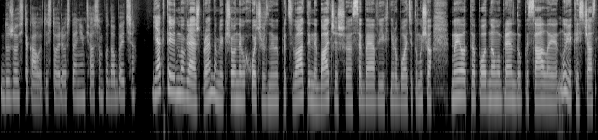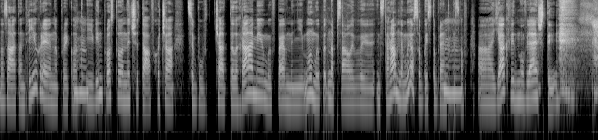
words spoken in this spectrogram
дуже ось така от історія останнім часом подобається. Як ти відмовляєш брендам, якщо не хочеш з ними працювати, не бачиш е, себе в їхній роботі? Тому що ми от по одному бренду писали ну якийсь час назад Андрію Грею, наприклад, Мгм. і він просто не читав. Хоча це був чат в Телеграмі, ми впевнені. Ну, ми написали в інстаграм, не ми особисто бренд Мгм. писав. А як відмовляєш ти?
